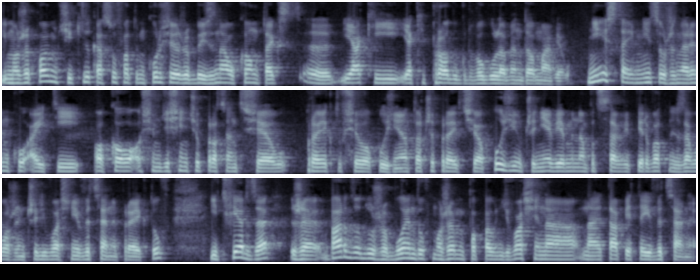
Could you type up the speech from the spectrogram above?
i może powiem Ci kilka słów o tym kursie, żebyś znał kontekst, y, jaki, jaki produkt w ogóle będę omawiał. Nie jest tajemnicą, że na rynku IT około 80% się projektów się opóźnia. To, czy projekt się opóźnił, czy nie, wiemy na podstawie pierwotnych założeń, czyli właśnie wyceny projektów. I twierdzę, że bardzo dużo błędów możemy popełnić właśnie na, na etapie tej wyceny.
